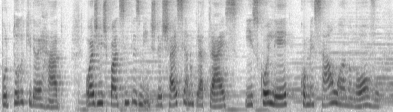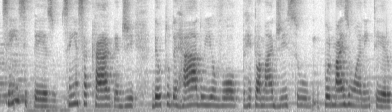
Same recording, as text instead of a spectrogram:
por tudo que deu errado. Ou a gente pode simplesmente deixar esse ano para trás e escolher começar um ano novo sem esse peso, sem essa carga de deu tudo errado e eu vou reclamar disso por mais um ano inteiro.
